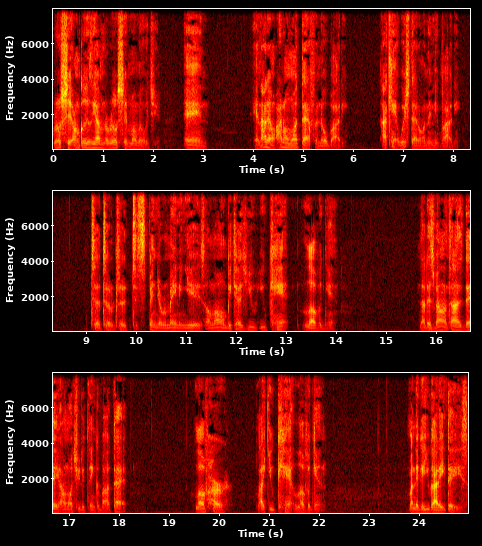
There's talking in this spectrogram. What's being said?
Real shit. Uncle Izzy having a real shit moment with you. And and I don't I don't want that for nobody. I can't wish that on anybody. To to to to spend your remaining years alone because you you can't love again. Now this Valentine's Day, I want you to think about that. Love her like you can't love again my nigga, you got eight days.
